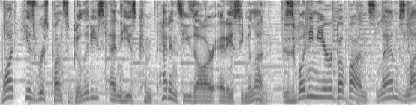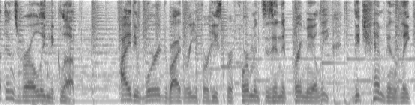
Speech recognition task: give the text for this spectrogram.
what his responsibilities and his competencies are at AC Milan. Zvonimir Boban slams Zlatan's role in the club. I word rightly for his performances in the Premier League, the Champions League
